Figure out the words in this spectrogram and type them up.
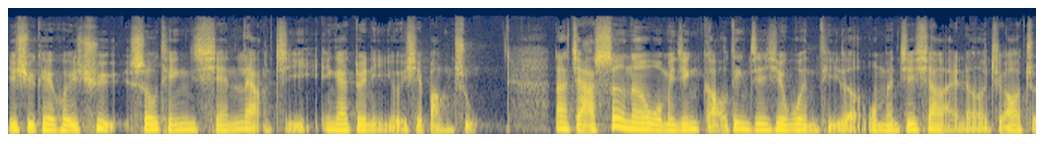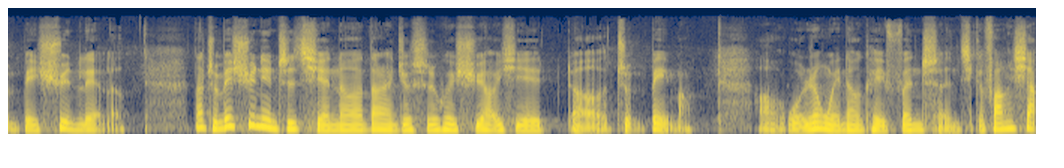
也许可以回去收听前两集，应该对你有一些帮助。那假设呢，我们已经搞定这些问题了，我们接下来呢就要准备训练了。那准备训练之前呢，当然就是会需要一些呃准备嘛。啊，我认为呢可以分成几个方向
